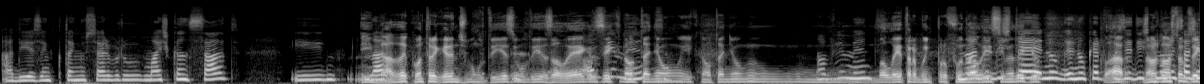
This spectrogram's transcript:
Há dias em que tenho o cérebro mais cansado e, E nada. contra grandes melodias e melodias alegres e que não tenham, e que não tenham um- uma letra muito profunda nada ali em cima é, daquilo. eu não quero Claro, fazer disto nós- uma nós mensagem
